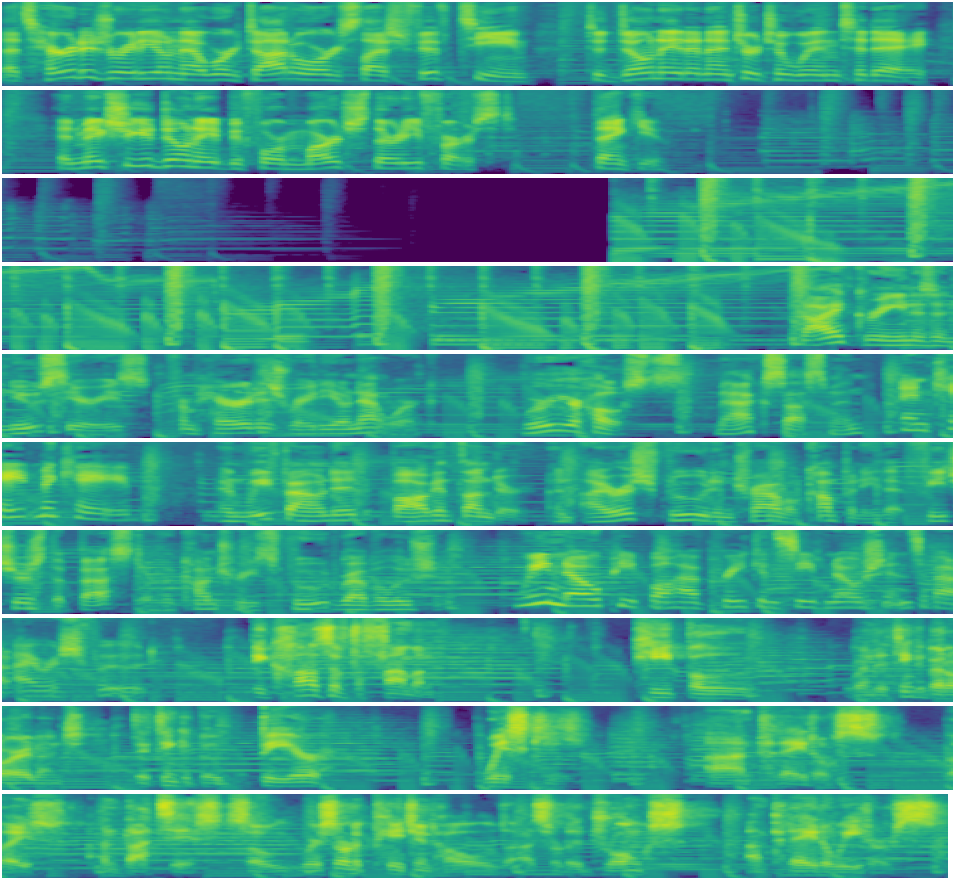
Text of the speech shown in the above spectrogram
That's heritageradionetwork.org slash 15 to donate and enter to win today. And make sure you donate before March 31st. Thank you. Dyed Green is a new series from Heritage Radio Network. We're your hosts, Max Sussman and Kate McCabe. And we founded Bog and Thunder, an Irish food and travel company that features the best of the country's food revolution. We know people have preconceived notions about Irish food. Because of the famine, people, when they think about Ireland, they think about beer, whiskey, and potatoes, right? And that's it. So we're sort of pigeonholed as sort of drunks and potato eaters.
